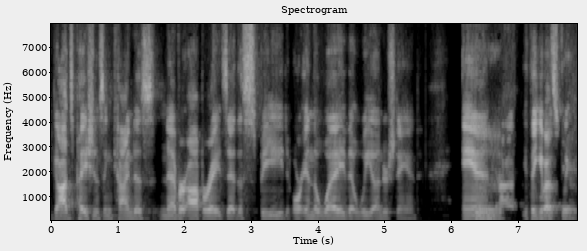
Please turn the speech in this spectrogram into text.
God's patience and kindness never operates at the speed or in the way that we understand. And Mm. uh, you think about good.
